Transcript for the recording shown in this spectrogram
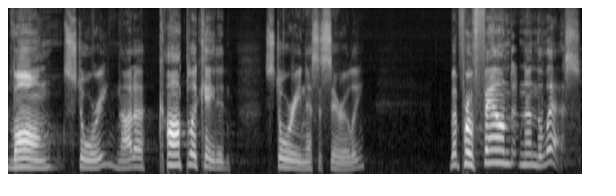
long story, not a complicated story necessarily, but profound nonetheless.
